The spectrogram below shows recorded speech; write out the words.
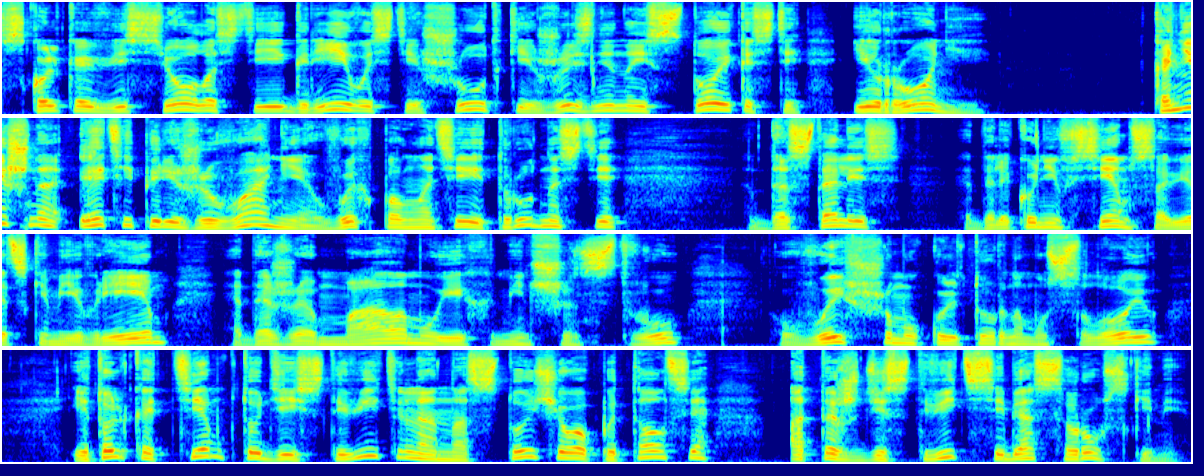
сколько веселости, игривости, шутки, жизненной стойкости, иронии. Конечно, эти переживания в их полноте и трудности достались далеко не всем советским евреям, а даже малому их меньшинству, высшему культурному слою, и только тем, кто действительно настойчиво пытался отождествить себя с русскими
